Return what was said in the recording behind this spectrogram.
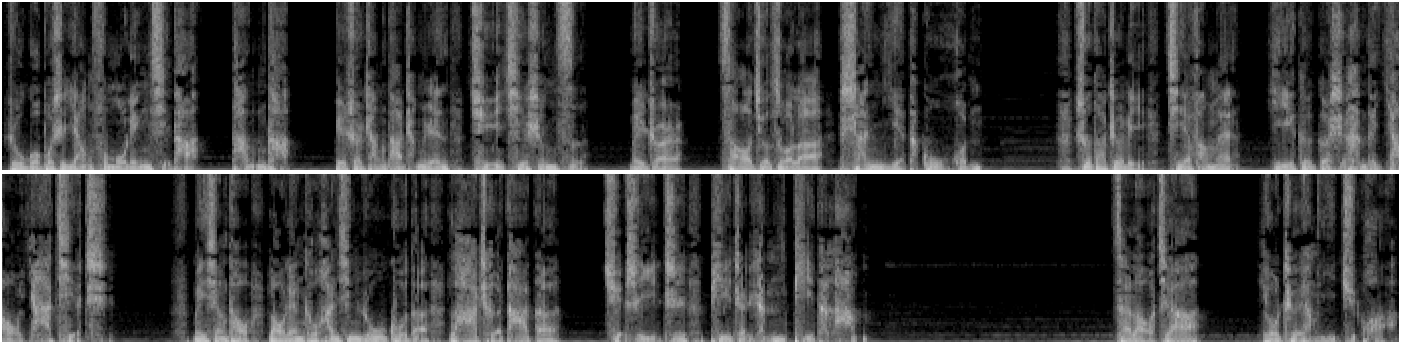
如果不是养父母怜惜他，疼他。别说长大成人娶妻生子，没准儿早就做了山野的孤魂。说到这里，街坊们一个个是恨得咬牙切齿。没想到老两口含辛茹苦的拉扯大的，却是一只披着人皮的狼。在老家，有这样一句话：“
